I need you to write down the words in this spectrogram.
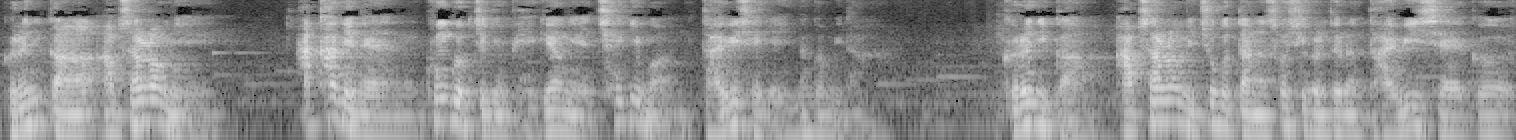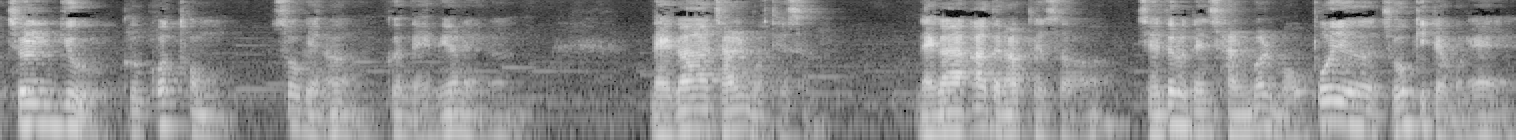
그러니까 압살롬이 악하게 된 궁극적인 배경의 책임은 다윗에게 있는 겁니다. 그러니까 압살롬이 죽었다는 소식을 들은 다윗의 그 절규, 그 고통 속에는 그 내면에는 내가 잘못해서 내가 아들 앞에서 제대로 된 삶을 못 보여줬기 때문에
